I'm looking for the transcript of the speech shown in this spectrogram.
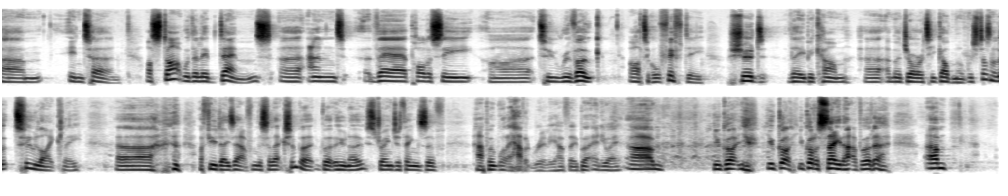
um, in turn. I'll start with the Lib Dems uh, and their policy uh, to revoke Article 50 should they become uh, a majority government, which doesn't look too likely uh, a few days out from this election, but, but who knows? Stranger things have happened. Well, they haven't really, have they? But anyway. Um, you've got you, have got you've got to say that. But uh, um,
